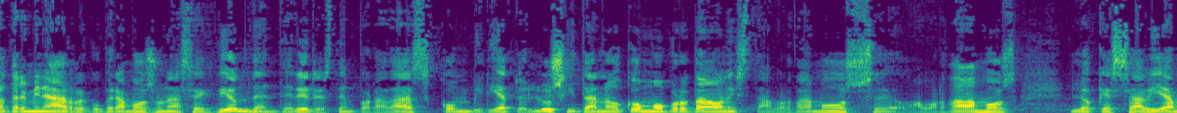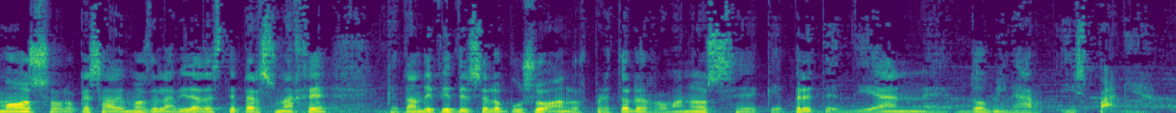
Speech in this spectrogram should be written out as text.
Para terminar, recuperamos una sección de anteriores temporadas con Viriato el Lusitano como protagonista. Abordamos eh, o abordábamos lo que sabíamos o lo que sabemos de la vida de este personaje que tan difícil se lo puso a los pretores romanos eh, que pretendían eh, dominar Hispania.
